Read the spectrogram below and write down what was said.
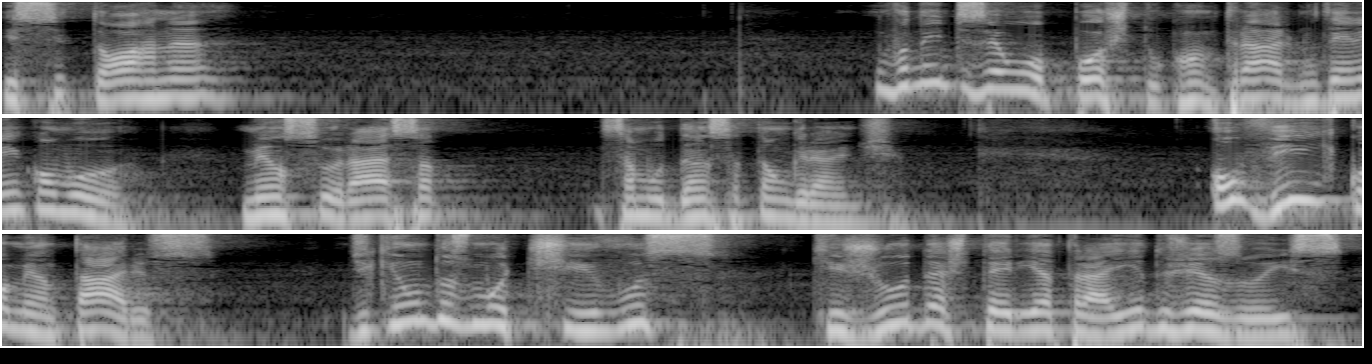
e se torna não vou nem dizer o oposto, o contrário, não tem nem como mensurar essa, essa mudança tão grande. Ouvi comentários de que um dos motivos que Judas teria traído Jesus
